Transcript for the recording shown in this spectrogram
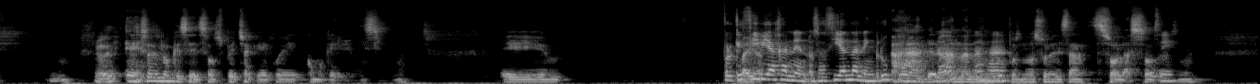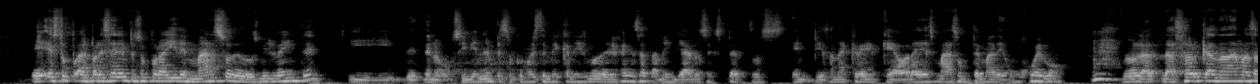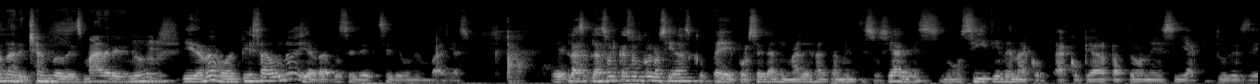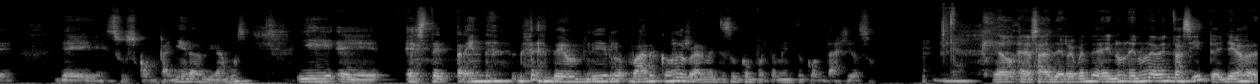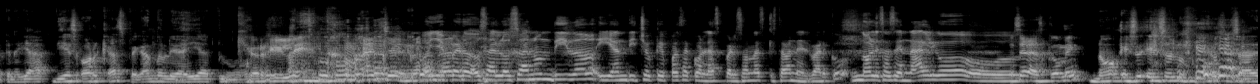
Eso es lo que se sospecha que fue como que el inicio. ¿no? Porque sí viajan en, o sea, sí andan en grupos. andan en grupos, no suelen estar solas, solas. ¿no? Eh, esto al parecer empezó por ahí de marzo de 2020 y de, nuevo, si bien empezó como este mecanismo de defensa, también ya los expertos empiezan a creer que ahora es más un tema de un juego. ¿no? las orcas nada más andan echando desmadre, ¿no? Y de nuevo empieza una y al rato se le, se le unen varias. Eh, las, las, orcas son conocidas eh, por ser animales altamente sociales, ¿no? Sí tienden a, a copiar patrones y actitudes de, de sus compañeras, digamos. Y eh, este trend de hundir barcos realmente es un comportamiento contagioso. O sea, de repente en un, en un, evento así te llegas a tener ya 10 orcas pegándole ahí a tu. Qué horrible. Oye, pero, o sea, los han hundido y han dicho qué pasa con las personas que estaban en el barco. ¿No les hacen algo? ¿O, ¿O se las comen? No, eso, eso es lo curioso. o sea,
